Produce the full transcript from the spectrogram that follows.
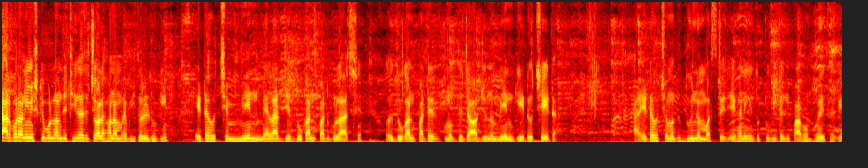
তারপর অনিমেষকে বললাম যে, ঠিক আছে, চল, এখন আমরা ভিতরে ঢুকি। এটা হচ্ছে মেন মেলার যে দোকানপাটগুলো আছে, ওই দোকানপাটের মধ্যে যাওয়ার জন্য মেন গেট হচ্ছে এটা। আর এটা হচ্ছে আমাদের দুই নম্বর স্টেজ এখানে কিন্তু টুকিটাকি পারফর্ম হয়ে থাকে।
